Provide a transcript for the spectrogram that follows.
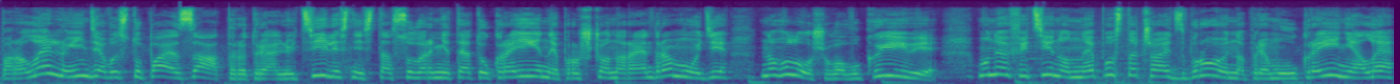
Паралельно Індія виступає за територіальну цілісність та суверенітет України, про що Нарендра Моді наголошував у Києві. Вони офіційно не постачають зброю напряму Україні, але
